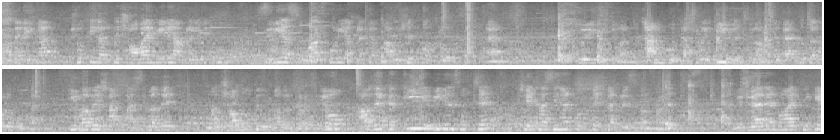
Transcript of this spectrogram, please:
আমাদের এটা সত্যিকার অর্থে সবাই মিলে আমরা যদি খুব সিরিয়াস ওয়ার্ক করি আমরা একটা শ্বেতপত্র আহ, তৈরি করতে পারব জানব যে আসলে কি হয়েছিল আমাদের ব্যর্থতাগুলো কোথায় কীভাবে ফাঁসিবাদের সম্মতি উৎপাদন করেছে এবং আমাদের একটা কি এভিডেন্স হচ্ছে শেখ হাসিনার প্রত্যেকটা প্রেস কনফারেন্স দুই হাজার নয় থেকে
